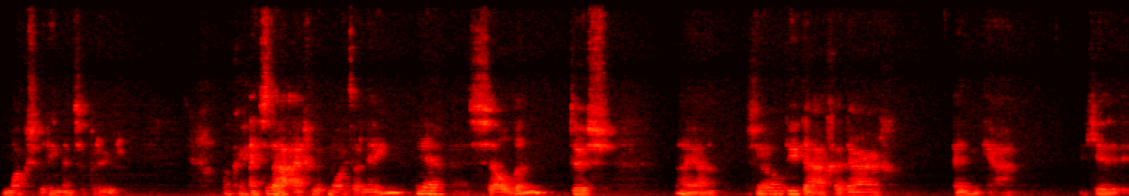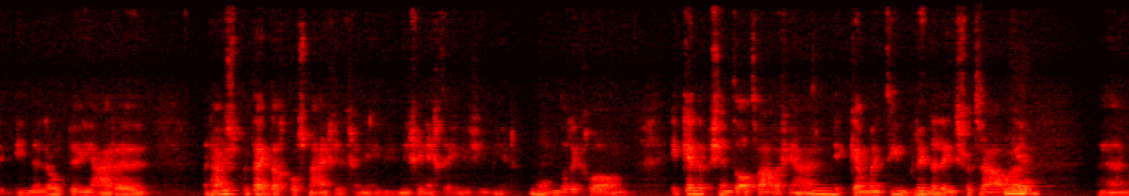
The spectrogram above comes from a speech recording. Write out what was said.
max drie mensen per uur. En sta eigenlijk nooit alleen, Ja. eh, zelden. Dus, nou ja, Zo. die dagen daar. En ja, weet je, in de loop der jaren, een huisartspraktijkdag kost me eigenlijk geen, geen echte energie meer. Nee. Omdat ik gewoon, ik ken de patiënten al twaalf jaar. Mm. Ik kan mijn team blindelings vertrouwen. Ja. Ehm,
